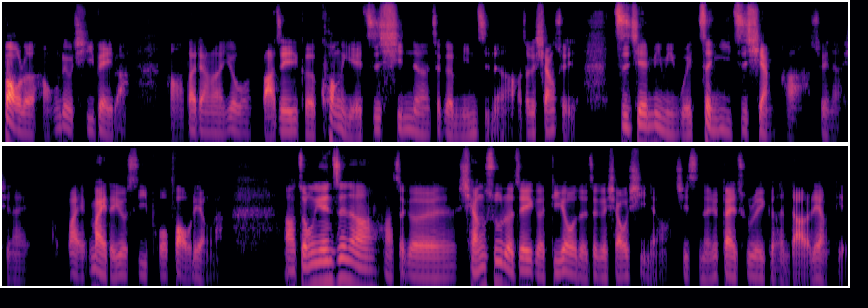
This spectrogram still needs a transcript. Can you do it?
爆了好像六七倍吧。好，大家呢又把这个旷野之心呢这个名字呢啊，这个香水直接命名为正义之香啊，所以呢，现在卖卖的又是一波爆量了啊。总而言之呢，啊，这个强叔的这个迪奥的这个消息呢，其实呢就带出了一个很大的亮点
